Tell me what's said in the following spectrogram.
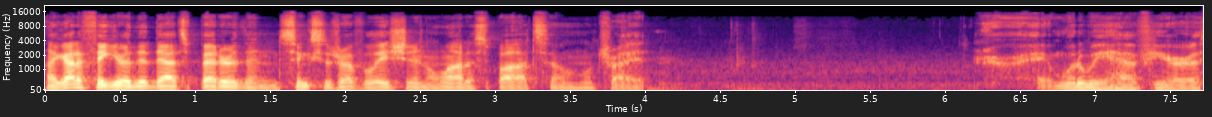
I got to figure that that's better than Sphinx's Revelation in a lot of spots, so we'll try it. All right, what do we have here? A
